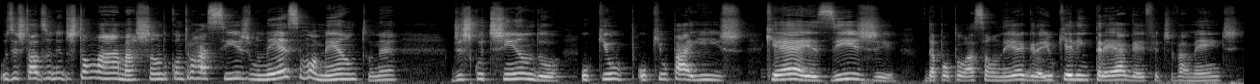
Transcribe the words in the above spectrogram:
os Estados Unidos estão lá marchando contra o racismo nesse momento, né? Discutindo o que o, o que o país quer, exige da população negra e o que ele entrega efetivamente.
